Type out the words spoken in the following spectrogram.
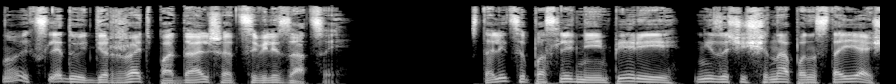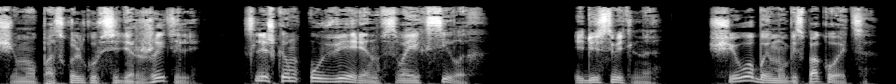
но их следует держать подальше от цивилизации. Столица последней империи не защищена по-настоящему, поскольку Вседержитель слишком уверен в своих силах. И действительно, с чего бы ему беспокоиться?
